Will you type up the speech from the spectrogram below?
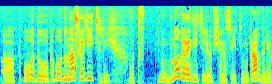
А, по поводу, по поводу нас, родителей. Вот ну, много родителей вообще на свете, не правда ли?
